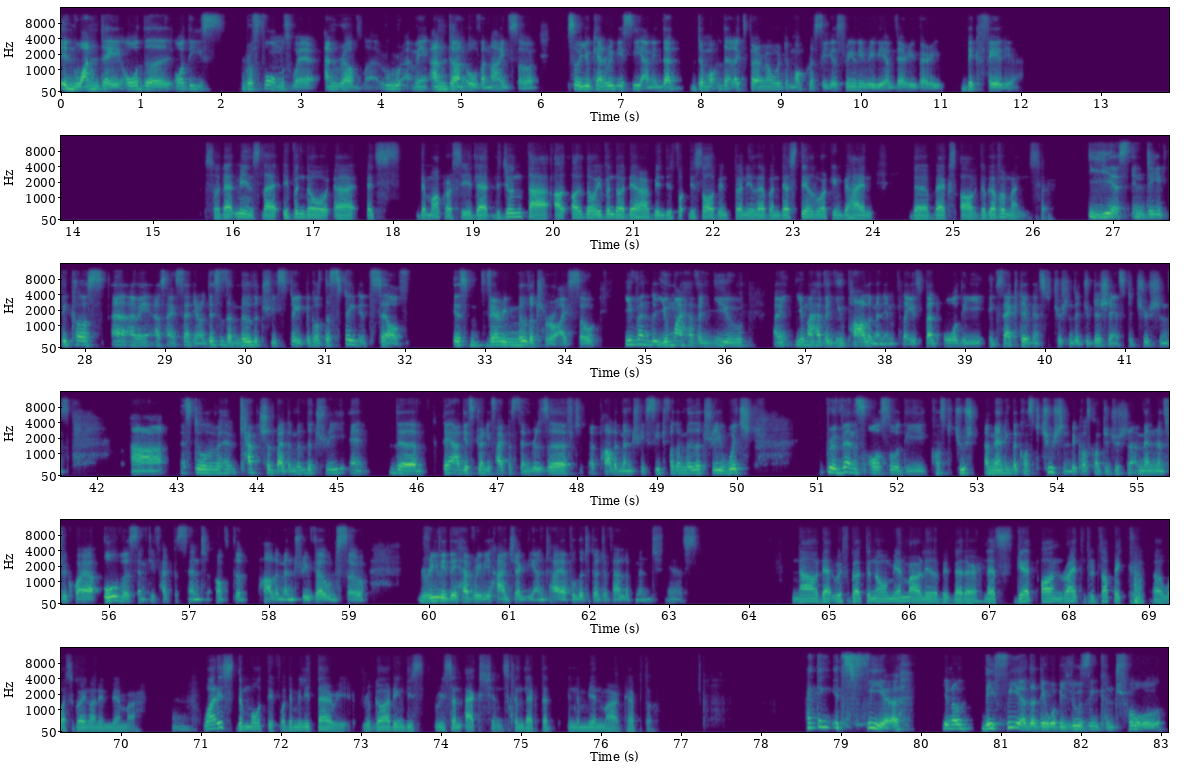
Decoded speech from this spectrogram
in one day, all the all these reforms were unravel, I mean, undone overnight. So, so you can really see, I mean, that demo, that experiment with democracy is really, really a very, very big failure. so that means that even though uh, it's democracy that the junta although even though they have been dissolved in 2011 they're still working behind the backs of the government sir. Yes indeed because uh, i mean as i said you know this is a military state because the state itself is very militarized. So even though you might have a new I mean, you might have a new parliament in place, but all the executive institutions, the judicial institutions, are still captured by the military, and the there are this 25% reserved uh, parliamentary seat for the military, which prevents also the constitution amending the constitution because constitutional amendments require over 75% of the parliamentary vote. So really they have really hijacked the entire political development. Yes. Now that we've got to know Myanmar a little bit better, let's get on right to the topic, uh, what's going on in Myanmar. What is the motive of the military regarding these recent actions conducted in the Myanmar capital? I think it's fear. You know, they fear that they will be losing control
